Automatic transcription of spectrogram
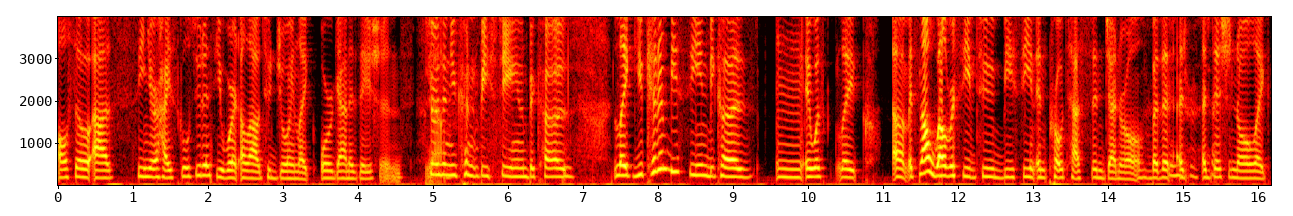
also as senior high school students you weren't allowed to join like organizations so yeah. in you couldn't be seen because like you couldn't be seen because mm, it was like um, it's not well received to be seen in protests in general but then ad- additional like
